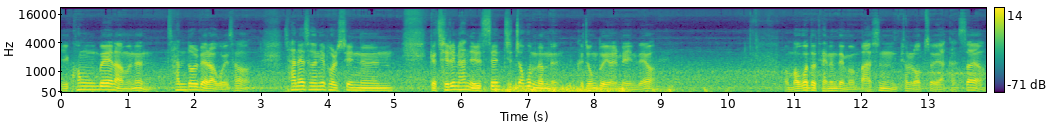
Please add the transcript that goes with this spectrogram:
이 콩배나무는 산돌배라고 해서 산에서 흔히 볼 수 있는 그러니까 지름이 한 1cm 조금 넘는 그 정도 열매인데요. 뭐 먹어도 되는데 뭐 맛은 별로 없어요. 약간 써요.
